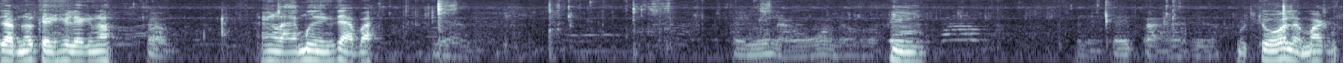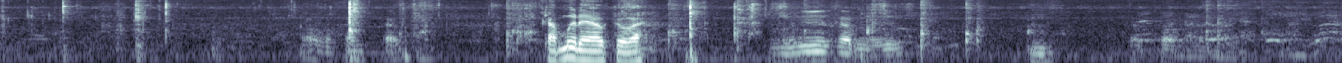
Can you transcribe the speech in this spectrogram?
แซ่บเนื้อเก่งให้เล็กเนาะครับแห้งหลายมือยังแซ่บปะเนี่ยมันมีหนังว่างแล้วก็อืมใช้ปลาเถอะหมดโจ้เหรอมักกลับมือเดียวโจ้ยมืออื่นครับมืออื่นครับครับ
